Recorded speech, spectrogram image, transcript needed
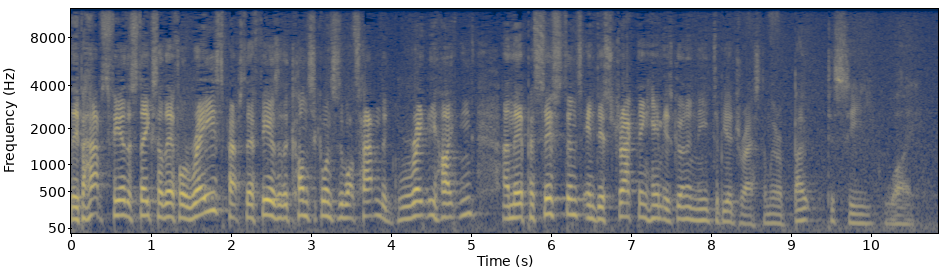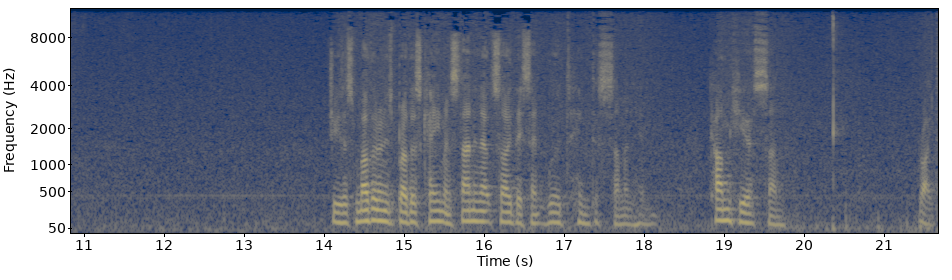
They perhaps fear the stakes are therefore raised, perhaps their fears of the consequences of what's happened are greatly heightened, and their persistence in distracting him is going to need to be addressed, and we're about to see why. Jesus' mother and his brothers came, and standing outside, they sent word to him to summon him. Come here, son. Right.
